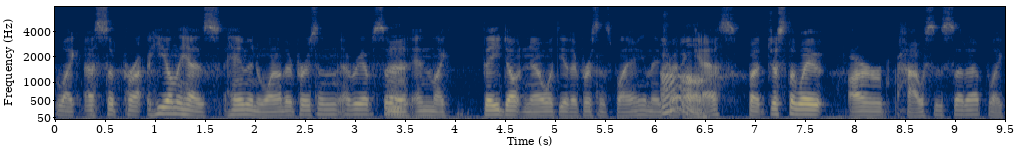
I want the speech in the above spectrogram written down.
like a surprise. He only has him and one other person every episode, and like they don't know what the other person's playing, and they try Oh. to guess. But just the way our house is set up, like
